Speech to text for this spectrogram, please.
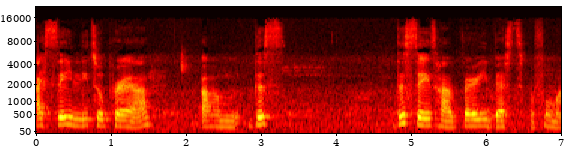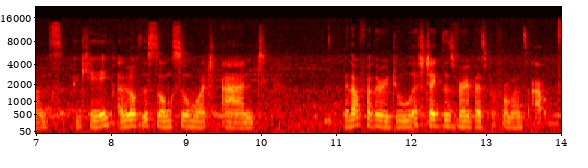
i say little prayer. Um, this this says her very best performance okay? I love the song so much and without further ado let's check this very best performance out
